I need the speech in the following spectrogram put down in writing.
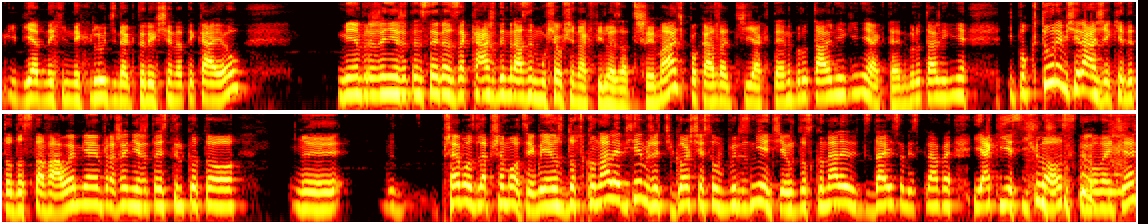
biednych innych ludzi, na których się natykają, miałem wrażenie, że ten serial za każdym razem musiał się na chwilę zatrzymać, pokazać ci, jak ten brutalnie ginie, jak ten brutalnie ginie. I po którymś razie, kiedy to dostawałem, miałem wrażenie, że to jest tylko to. Yy, przemoc dla przemocy. Jakby ja już doskonale wiem, że ci goście są wyrznięci. Ja już doskonale zdaję sobie sprawę, jaki jest ich los w tym momencie.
